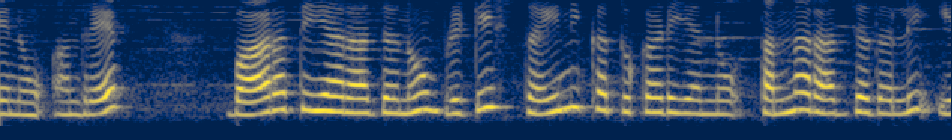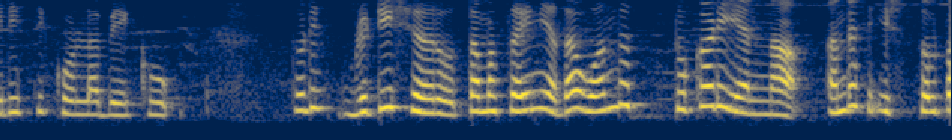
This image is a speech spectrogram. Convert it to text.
ಏನು ಅಂದರೆ ಭಾರತೀಯ ರಾಜನು ಬ್ರಿಟಿಷ್ ಸೈನಿಕ ತುಕಡಿಯನ್ನು ತನ್ನ ರಾಜ್ಯದಲ್ಲಿ ಇರಿಸಿಕೊಳ್ಳಬೇಕು. ನೋಡಿ ಬ್ರಿಟಿಷರು ತಮ್ಮ ಸೈನ್ಯದ ಒಂದು ತುಕಡಿಯನ್ನು, ಅಂದರೆ ಇಷ್ಟು ಸ್ವಲ್ಪ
